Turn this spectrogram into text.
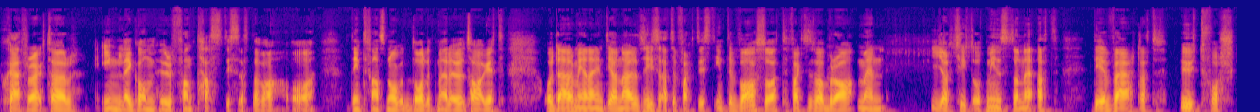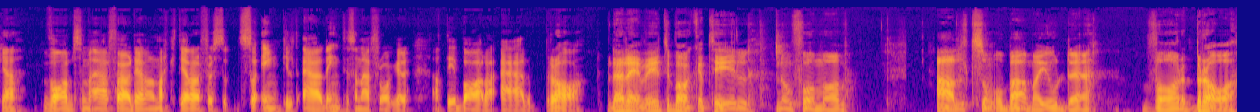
chefredaktör inlägg om hur fantastiskt detta var och att det inte fanns något dåligt med det överhuvudtaget. Och där menar inte jag nödvändigtvis att det faktiskt inte var så, att det faktiskt var bra, men jag tyckte åtminstone att det är värt att utforska vad som är fördelar och nackdelar. För så, så enkelt är det inte sådana här frågor, att det bara är bra. Där är vi tillbaka till någon form av allt som Obama gjorde var bra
